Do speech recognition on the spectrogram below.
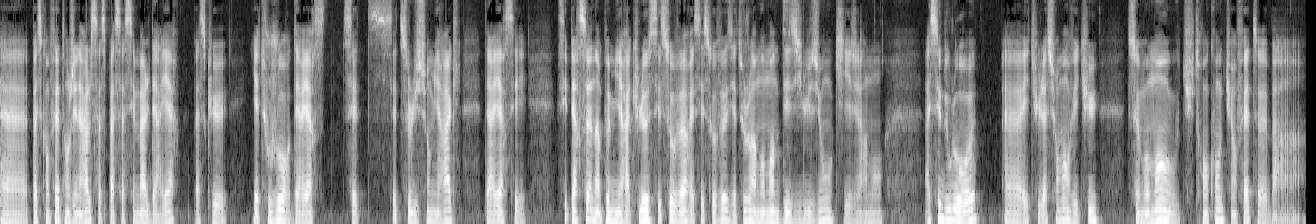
Euh, parce qu'en fait, en général, ça se passe assez mal derrière, parce qu'il y a toujours derrière cette, solution miracle, derrière ces, ces personnes un peu miraculeuses, ces sauveurs et ces sauveuses, il y a toujours un moment de désillusion qui est généralement assez douloureux, euh, et tu l'as sûrement vécu, ce moment où tu te rends compte qu'en fait, euh, bah,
